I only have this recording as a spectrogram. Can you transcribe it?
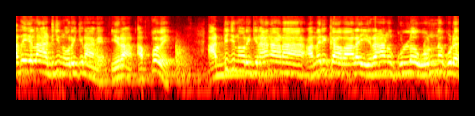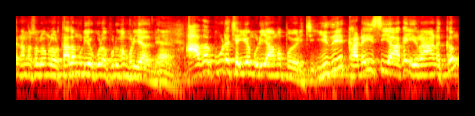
அதையெல்லாம் அடிச்சு நொறுக்கினாங்க. ஈரான் அப்பவே. அடிச்சு நொறுக்கினாங்க ஆனா அமெரிக்காவால ஈரானுக்குள்ள ஒண்ணு கூட நம்ம சொல்லுவோம்ல ஒரு தலைமுடியை கூட பிடுங்க முடியாது. அதை கூட செய்ய முடியாம போயிடுச்சு. இது கடைசியாக ஈரானுக்கும்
